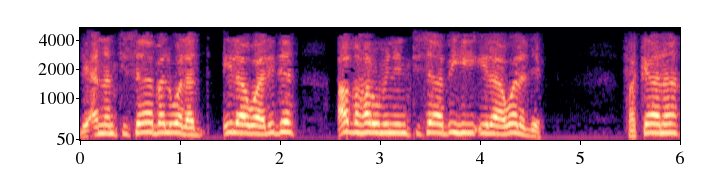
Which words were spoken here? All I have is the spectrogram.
لأن انتساب الولد إلى والده أظهر من انتسابه إلى ولده. فكان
